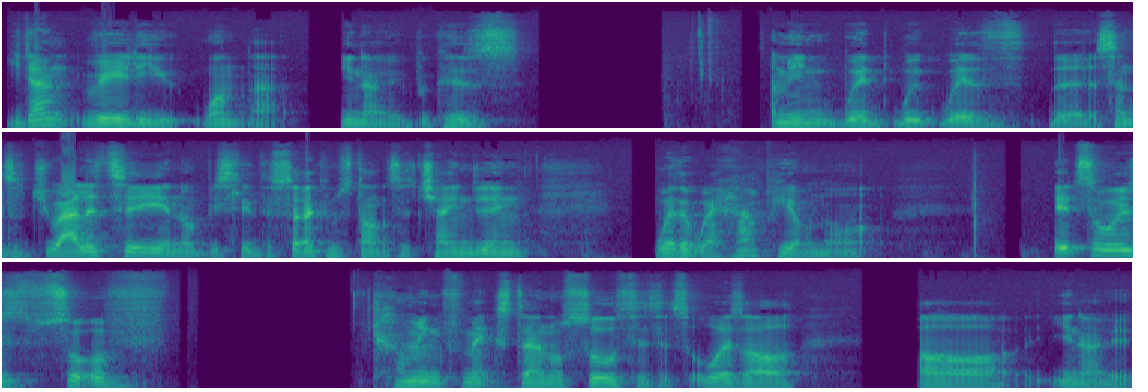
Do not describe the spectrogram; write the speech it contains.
you don't really want that, you know, because I mean, with, with, with the sense of duality and obviously the circumstances changing, whether we're happy or not, it's always sort of coming from external sources. It's always our our you know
